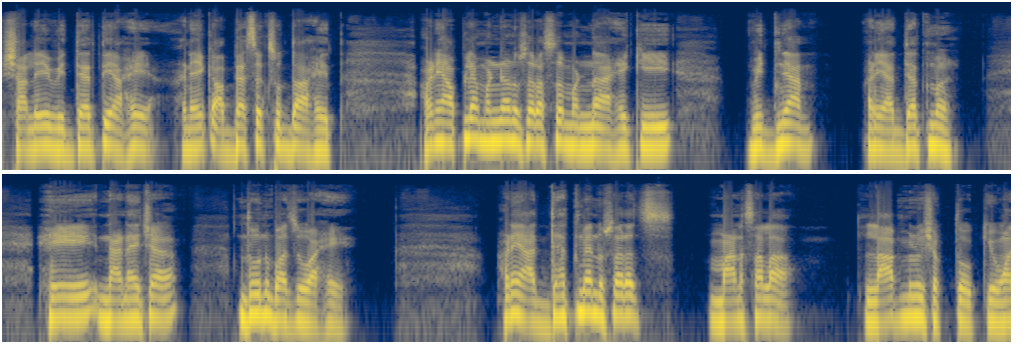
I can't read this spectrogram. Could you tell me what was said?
शालेय विद्यार्थी आहे आणि एक अभ्यासक सुद्धा आहेत. आणि आपल्या म्हणण्यानुसार असं म्हणणं आहे की विज्ञान आणि अध्यात्म हे नाण्याच्या दोन बाजू आहे. आणि अध्यात्म्यानुसारच माणसाला लाभ मिळू शकतो किंवा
